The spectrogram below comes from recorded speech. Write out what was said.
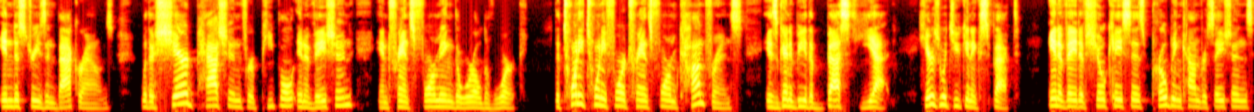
industries and backgrounds with a shared passion for people innovation and transforming the world of work. The 2024 Transform Conference is going to be the best yet. Here's what you can expect innovative showcases, probing conversations,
